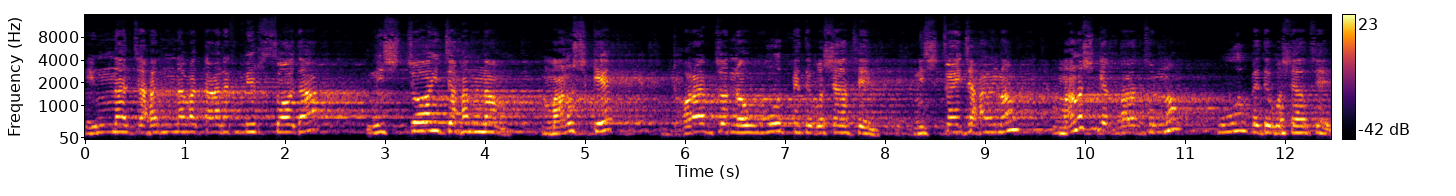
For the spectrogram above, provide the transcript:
ইন্না জাহান্নামা কানাত মিরসাদা, নিশ্চয় জাহান্নাম মানুষকে ধরার জন্য উদ পেতে বসে আছে নিশ্চয় জাহান্নাম মানুষকে ধরার জন্য উদ পেতে বসে আছে।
